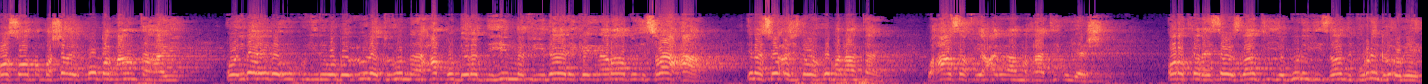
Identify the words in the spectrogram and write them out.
oo soo noqosho ay ku bannaan tahay oo ilaahayba uu ku yidhi wabucuulatuhunna axaqu biraddihinna fii dalika in araaduu islaaxa inaad soo ceshata way ku bannaan tahay. Waxaase fiican inaad markhaati u yeesho. Oradkan haysta islaantii iyo gurigii islaantii furiinka ogeed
